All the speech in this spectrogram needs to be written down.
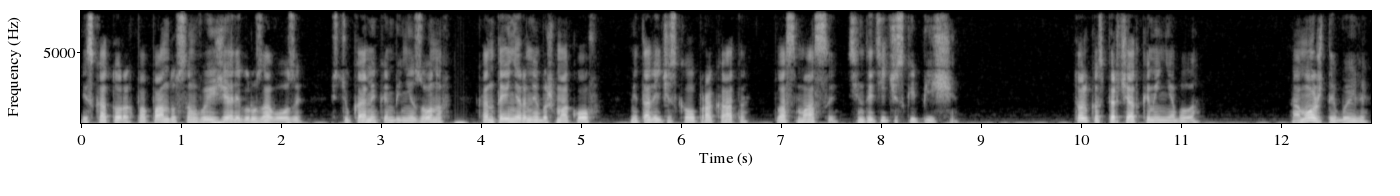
из которых по пандусам выезжали грузовозы с тюками комбинезонов, контейнерами башмаков, металлического проката, пластмассы, синтетической пищи. Только с перчатками не было. А может и были.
